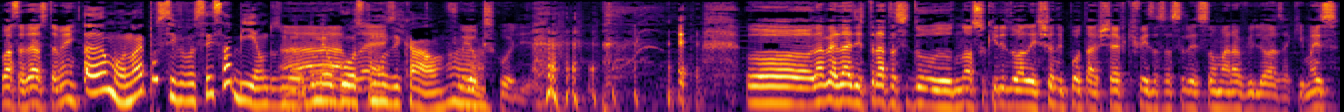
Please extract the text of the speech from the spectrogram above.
Gosta dessa também? Amo, não é possível, vocês sabiam dos meu- do meu Ah, gosto moleque. musical. Fui Ah. eu que escolhi. O- na verdade, trata-se do nosso querido Alexandre Potashev, que fez essa seleção maravilhosa aqui. Mas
